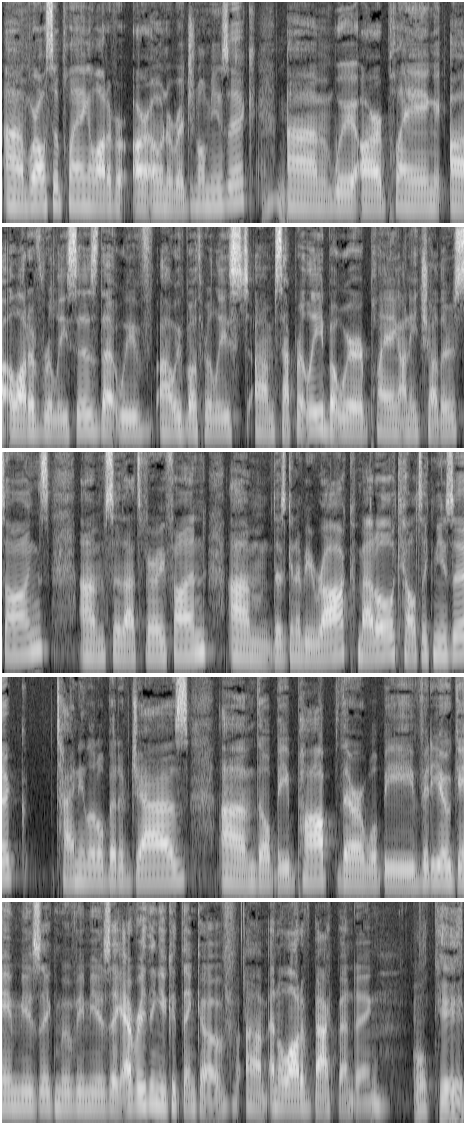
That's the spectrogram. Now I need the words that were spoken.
Um, we're also playing a lot of our- our own original music. Um, we are playing uh, a lot of releases that we've uh, we've both released um, separately, but we're playing on each other's songs. Um, so that's very fun. Um, there's going to be rock, metal, Celtic music. Tiny little bit of jazz. Um, there'll be pop. There will be video game music, movie music, everything you could think of, um, and a lot of backbending. OK, nice.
